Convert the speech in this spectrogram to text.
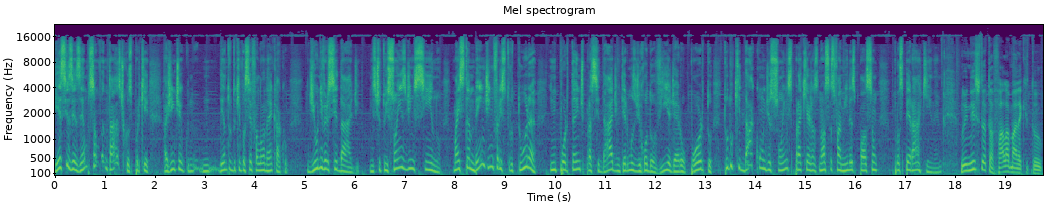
esses exemplos são fantásticos, porque a gente, dentro do que você falou, né, Caco, de universidade, instituições de ensino, mas também de infraestrutura importante para a cidade, em termos de rodovia, de aeroporto, tudo que dá condições para que as nossas famílias possam prosperar aqui, né? No início da tua fala, Malha, que tu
